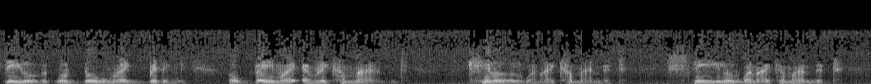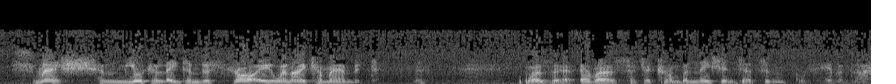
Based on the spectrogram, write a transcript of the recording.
steel that will do my bidding, obey my every command, kill when I command it, steal when I command it, smash and mutilate and destroy when I command it. Was there ever such a combination, Judson? Good heavens, I,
